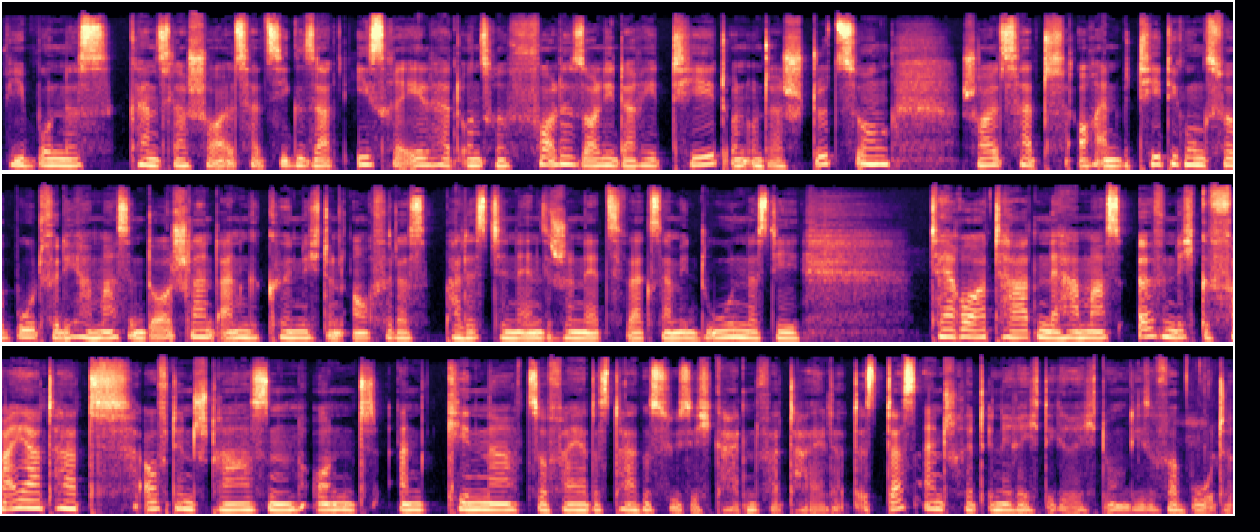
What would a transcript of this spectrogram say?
wie wie Bundeskanzler Scholz hat sie gesagt, Israel hat unsere volle Solidarität und Unterstützung. Scholz hat auch ein Betätigungsverbot für die Hamas in Deutschland angekündigt und auch für das palästinensische Netzwerk Samidun, das die Terrortaten der Hamas öffentlich gefeiert hat auf den Straßen und an Kinder zur Feier des Tages Süßigkeiten verteilt hat. Ist das ein Schritt in die richtige Richtung, diese Verbote?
